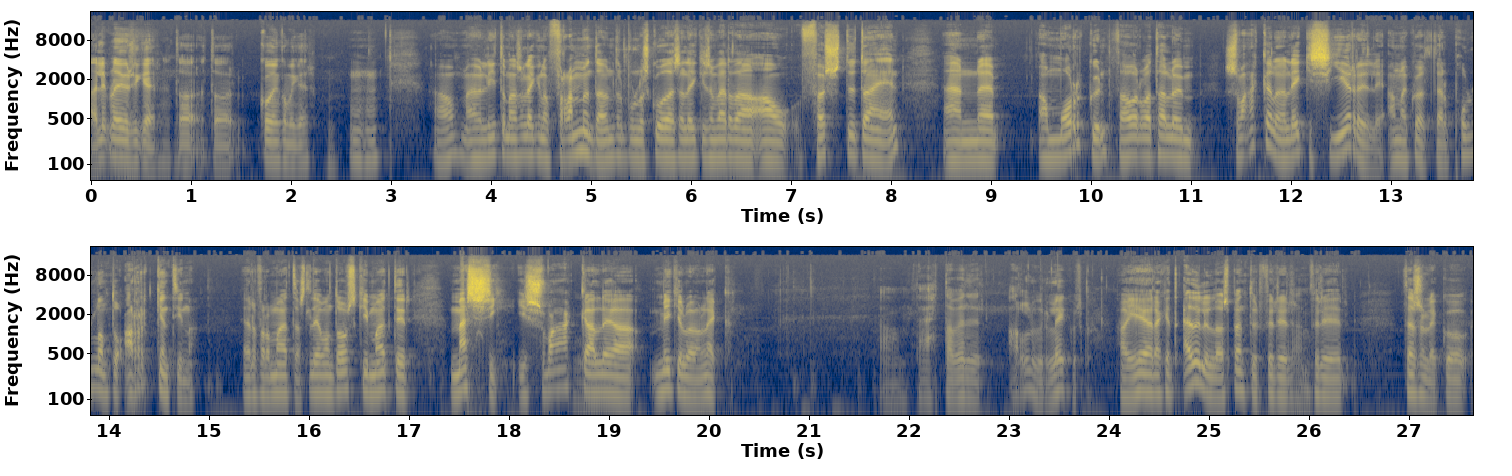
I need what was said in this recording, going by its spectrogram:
að lifnaði yfir sig ger þetta var, þetta var góð innkom í ger mm Já, ef við lítum að þessa leikina framundan við erum búin að skoða þessa leiki sem verða á föstu daginn en uh, á morgun þá erum við að tala um svakalega leiki sérriðli annað kvöld þegar Póland og Argentína er að fara að mætast. Lewandowski mætir Messi í svakalega mikilvægum leik. Já, þetta verður alvöru leikur sko. Ég er ekkert eðlilega spenntur fyrir, fyrir þessu leik og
